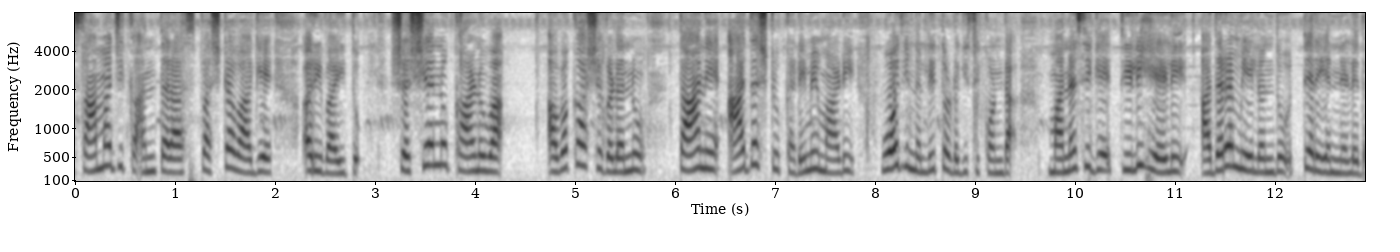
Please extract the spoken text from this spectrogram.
ಸಾಮಾಜಿಕ ಅಂತರ ಸ್ಪಷ್ಟವಾಗಿ ಅರಿವಾಯಿತು. ಶಶಿಯನ್ನು ಕಾಣುವ ಅವಕಾಶಗಳನ್ನು ತಾನೇ ಆದಷ್ಟು ಕಡಿಮೆ ಮಾಡಿ ಓದಿನಲ್ಲಿ ತೊಡಗಿಸಿಕೊಂಡ. ಮನಸ್ಸಿಗೆ ತಿಳಿ ಹೇಳಿ ಅದರ ಮೇಲೊಂದು ತೆರೆಯನ್ನೆಳೆದ.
